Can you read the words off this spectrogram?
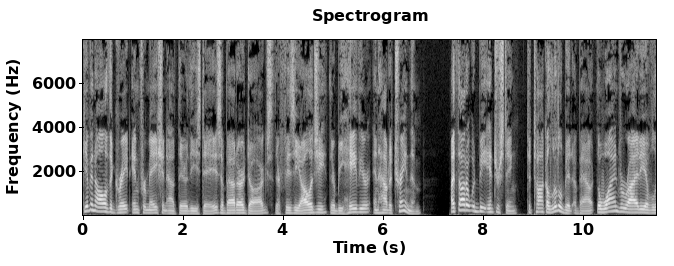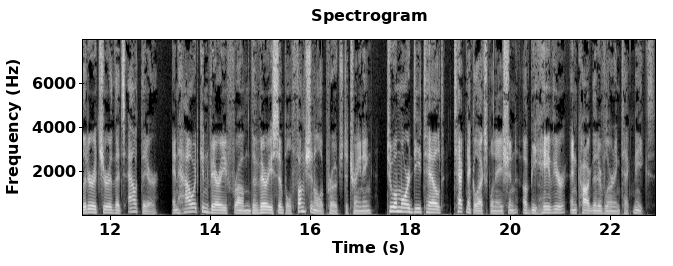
Given all the great information out there these days about our dogs, their physiology, their behavior, and how to train them, I thought it would be interesting to talk a little bit about the wide variety of literature that's out there and how it can vary from the very simple functional approach to training to a more detailed technical explanation of behavior and cognitive learning techniques.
